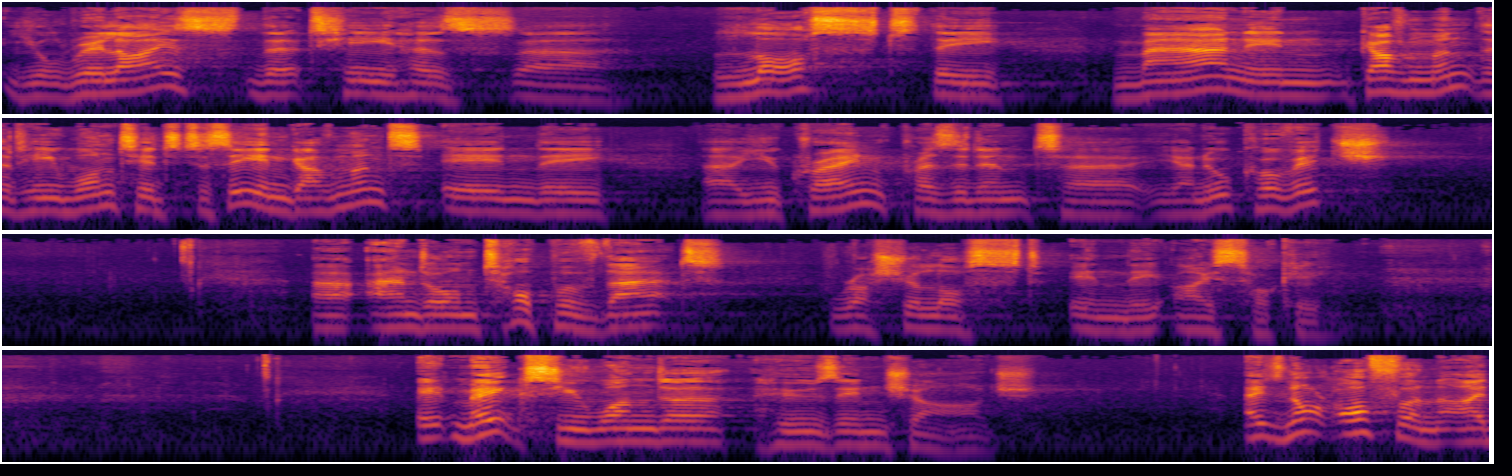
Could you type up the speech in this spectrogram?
you'll realize that he has uh, lost the man in government that he wanted to see in government in the uh, Ukraine, President uh, Yanukovych. Uh, and on top of that, Russia lost in the ice hockey. It makes you wonder who's in charge. It's not often, I,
